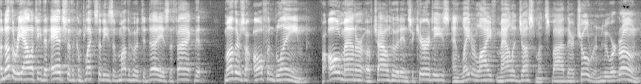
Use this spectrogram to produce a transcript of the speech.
Another reality that adds to the complexities of motherhood today is the fact that Mothers are often blamed for all manner of childhood insecurities and later life maladjustments by their children who are grown.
